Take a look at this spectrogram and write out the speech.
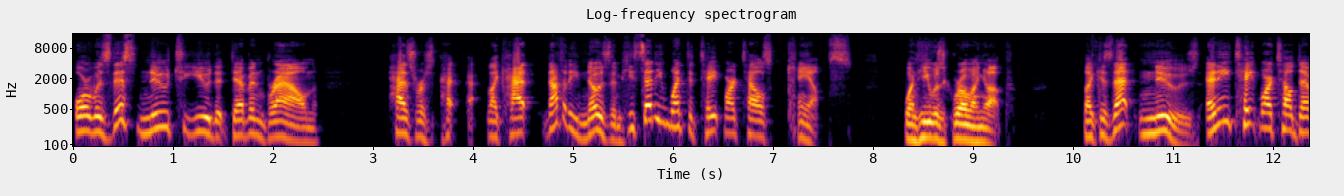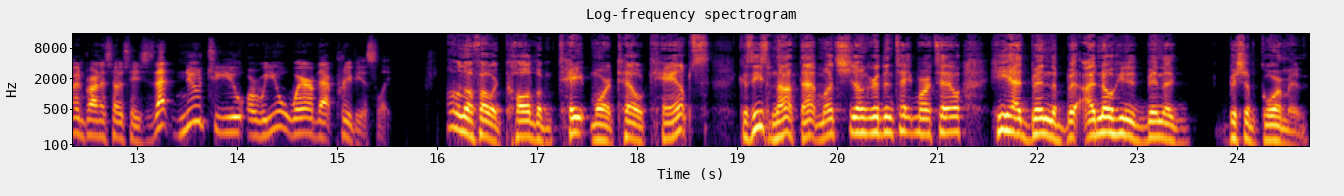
Or was this new to you that Devin Brown has, ha, like, had, not that he knows him, he said he went to Tate Martell's camps when he was growing up. Like, is that news? Any Tate Martell Devin Brown association, is that new to you or were you aware of that previously? I don't know if I would call them Tate Martell camps because he's not that much younger than Tate Martell. He had been the, I know he had been a Bishop Gorman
